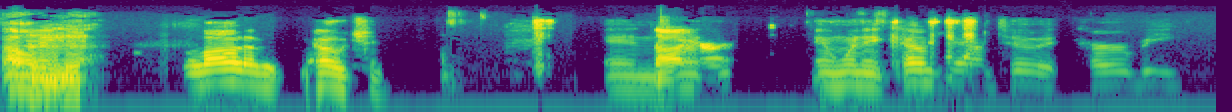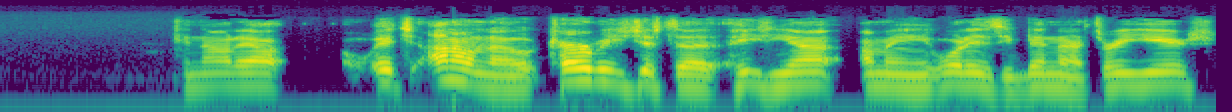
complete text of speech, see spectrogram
I oh, mean, yeah. a lot of it coaching, and when, and when it comes down to it, Kirby cannot out which I don't know. Kirby's just a he's young. I mean, what is he been there three years?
